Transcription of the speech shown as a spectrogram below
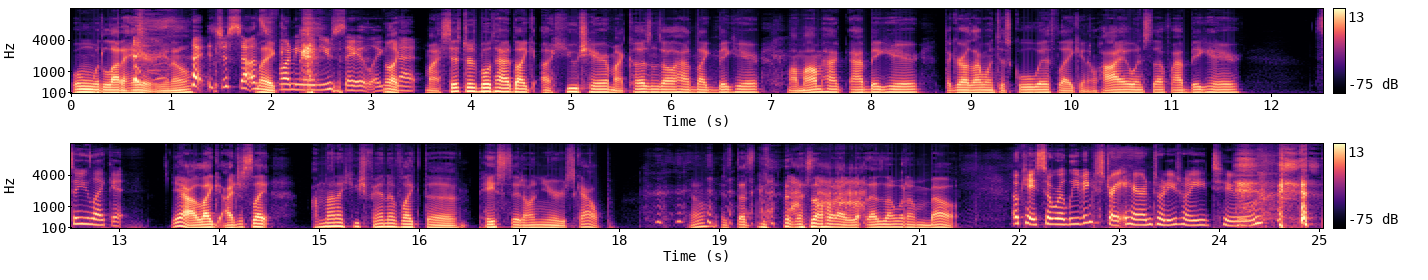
women with a lot of hair. You know, it just sounds Like- funny when you say it like, like that. my sisters both had like a huge hair. My cousins all had like big hair. My mom had, had big hair. The girls I went to school with, like in Ohio and stuff, have big hair. So you like it. Yeah, I like. I just like. I'm not a huge fan of like the pasted on your scalp. You know, it's, that's that's not what I. lo- That's not what I'm about. Okay, so we're leaving straight hair in 2022.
